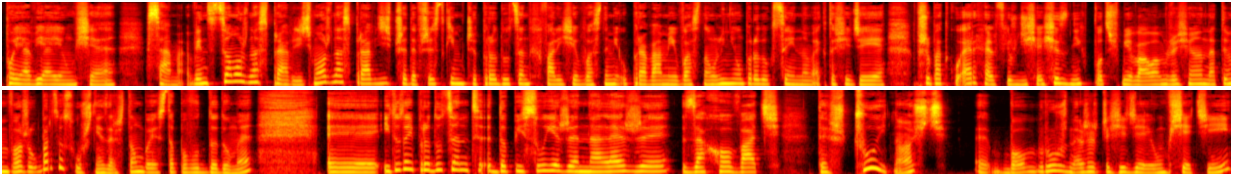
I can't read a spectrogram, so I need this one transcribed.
pojawiają się same. Więc co można sprawdzić? Można sprawdzić przede wszystkim, czy producent chwali się własnymi uprawami, własną linią produkcyjną, jak to się dzieje w przypadku AirHealth. Już dzisiaj się z nich podśmiewałam, że się na tym wożą, bardzo słusznie zresztą, bo jest to powód do dumy. Yy, I tutaj producent dopisuje, że należy zachować też czujność bo różne rzeczy się dzieją w sieci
